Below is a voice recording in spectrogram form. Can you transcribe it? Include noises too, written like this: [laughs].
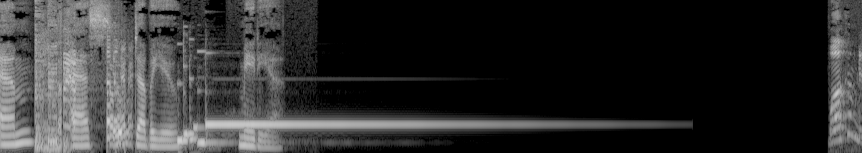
MSW Media.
